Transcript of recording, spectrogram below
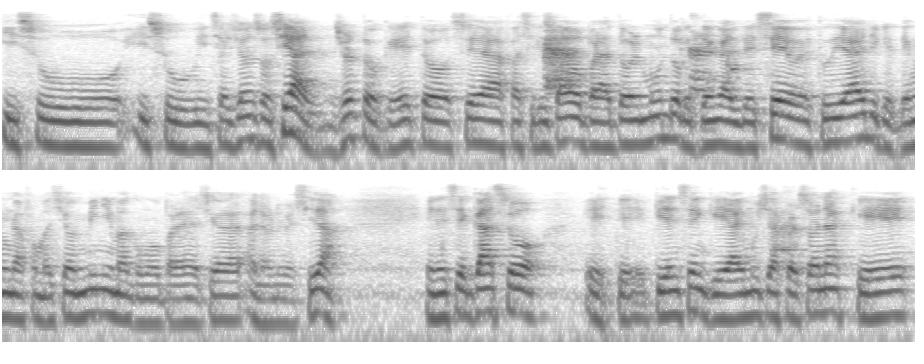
y su, y su inserción social, cierto? Que esto sea facilitado para todo el mundo, que tenga el deseo de estudiar y que tenga una formación mínima como para llegar a la universidad. En ese caso, este, piensen que hay muchas personas que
